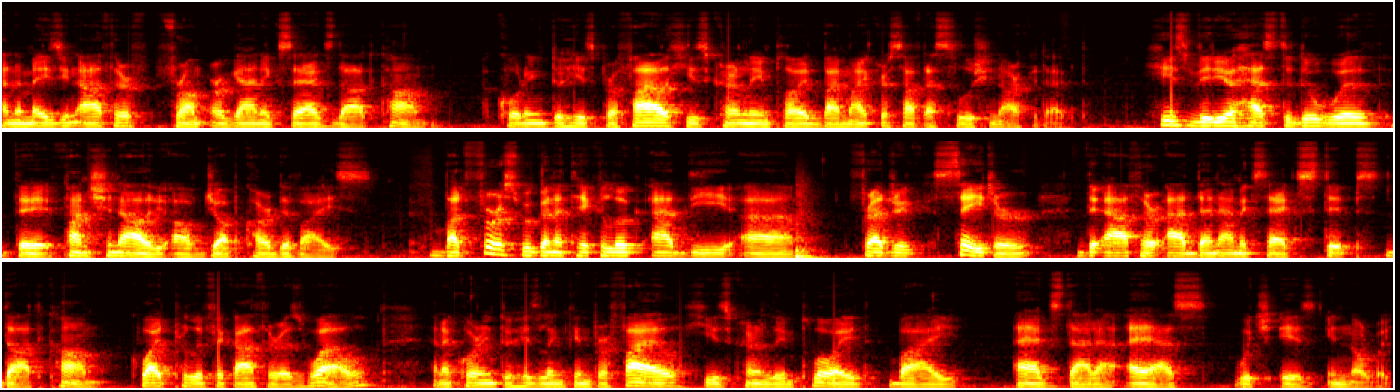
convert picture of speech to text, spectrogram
an amazing author from OrganicsAX.com. According to his profile, he is currently employed by Microsoft as solution architect. His video has to do with the functionality of job card device. But first, we're going to take a look at the uh, Fredrik Sætre, the author at dynaxtips.com, quite prolific author as well. And according to his LinkedIn profile, he is currently employed by AX AS, which is in Norway.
